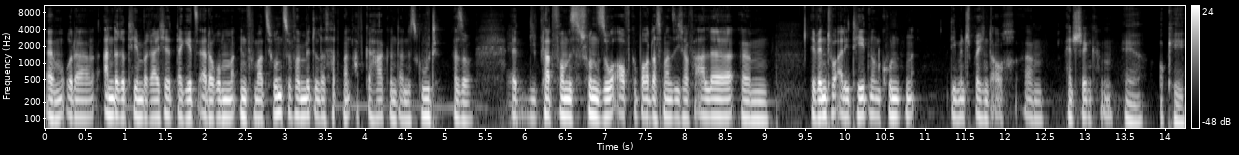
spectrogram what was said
ähm, oder andere Themenbereiche. Da geht es eher darum, Informationen zu vermitteln. Das hat man abgehakt und dann ist gut. Also äh, die Plattform ist schon so aufgebaut, dass man sich auf alle ähm, Eventualitäten und Kunden dementsprechend auch ähm, einstellen kann. Ja, okay.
